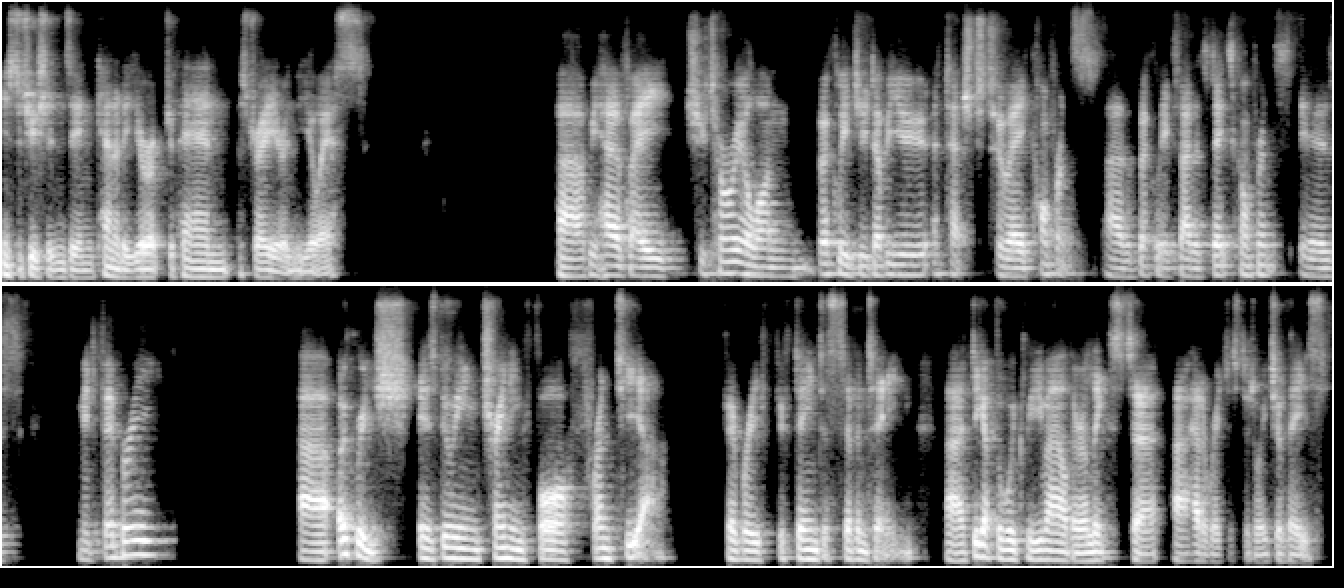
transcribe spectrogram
institutions in Canada, Europe, Japan, Australia, and the US. Uh, we have a tutorial on Berkeley GW attached to a conference. Uh, the Berkeley Excited States Conference is mid-February. Uh, Oak Ridge is doing training for Frontier, February 15 to 17. Uh, dig up the weekly email. There are links to uh, how to register to each of these.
